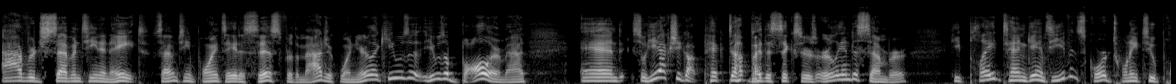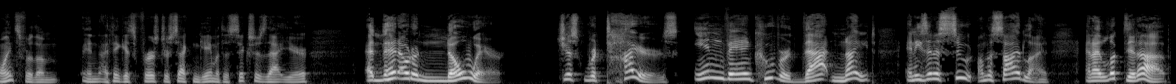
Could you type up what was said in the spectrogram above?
Averaged 17 and 8. 17 points, 8 assists for the Magic one year. Like he was a he was a baller, man. And so he actually got picked up by the Sixers early in December. He played 10 games. He even scored 22 points for them in, I think, his first or second game with the Sixers that year. And then out of nowhere, just retires in Vancouver that night. And he's in a suit on the sideline. And I looked it up,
